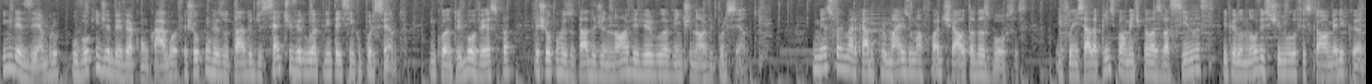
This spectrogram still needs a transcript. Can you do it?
Em dezembro, o Voking GBV Aconcagua fechou com resultado de 7,35%, enquanto o Ibovespa fechou com resultado de 9,29%. O mês foi marcado por mais uma forte alta das bolsas, influenciada principalmente pelas vacinas e pelo novo estímulo fiscal americano.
